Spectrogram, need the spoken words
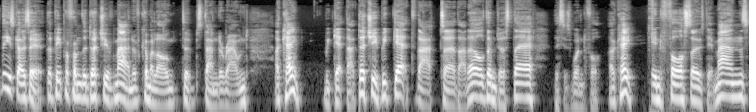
these guys here, the people from the Duchy of Man, have come along to stand around. Okay, we get that duchy. We get that uh, that earldom just there. This is wonderful. Okay, enforce those demands.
